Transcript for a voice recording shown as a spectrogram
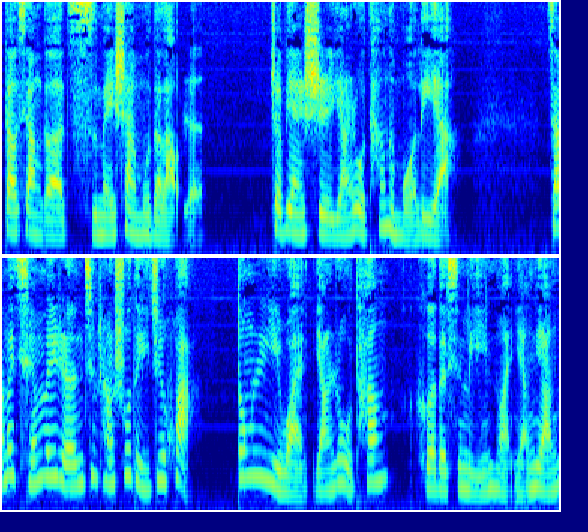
倒像个慈眉善目的老人。这便是羊肉汤的魔力啊！咱们前为人经常说的一句话：“冬日一碗羊肉汤，喝得心里暖洋洋。”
